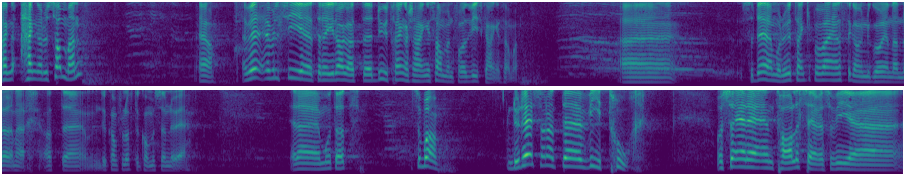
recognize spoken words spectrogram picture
Henger, du sammen? Ja. Jeg vil, jeg vil si til deg i dag at eh, du trenger ikke henge sammen for at vi skal henge sammen. Eh, så det må du tenke på hver eneste gang du går inn den døren her. At eh, du kan få lov til å komme som du er. Er det mottatt? Så bra. Du, det er sånn at eh, vi tror. Og så er det en taleserie som vi, eh,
